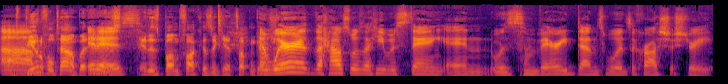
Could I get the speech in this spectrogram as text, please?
a Um, beautiful town, but it it is. is. It is bumfuck as it gets up and goes. And where the house was that he was staying in was some very dense woods across the street.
